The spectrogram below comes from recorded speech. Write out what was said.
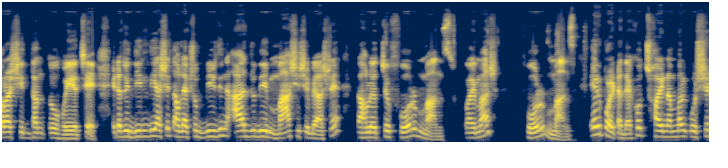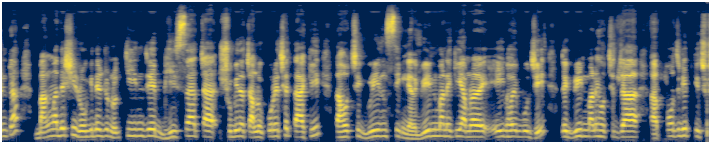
করার সিদ্ধান্ত হয়েছে? এটা যদি দিন দিয়ে আসে, তাহলে একশো বিশ দিন। আর যদি মাস হিসেবে আসে, তাহলে হচ্ছে ফোর মান্থস কয় মাস? ফোর মান্থস এরপর এটা দেখো, ছয় নাম্বার কোশ্চেনটা, বাংলাদেশি রোগীদের জন্য চীন যে ভিসা সুবিধা চালু করেছে তা কি? তা হচ্ছে গ্রিন সিগন্যাল। গ্রিন মানে কি? আমরা এইভাবে বুঝি যে গ্রিন মানে হচ্ছে যা পজিটিভ কিছু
